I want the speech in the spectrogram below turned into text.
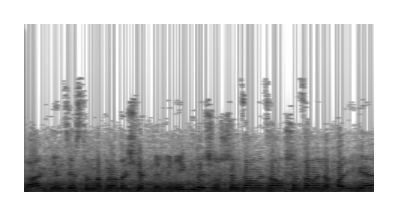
tak? więc jest to naprawdę świetny wynik, gdyż oszczędzamy, zaoszczędzamy na paliwie.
